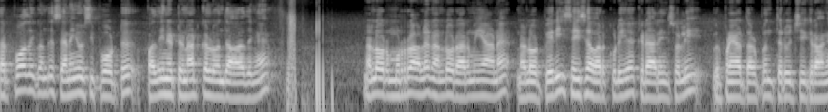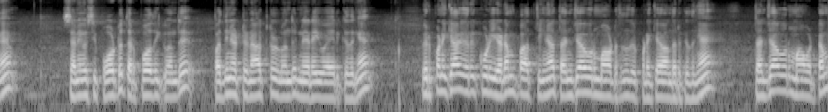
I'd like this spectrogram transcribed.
தற்போதைக்கு வந்து செனையூசி போட்டு பதினெட்டு நாட்கள் வந்து ஆகுதுங்க. நல்ல ஒரு முர்ராவில் நல்ல ஒரு அருமையான நல்ல ஒரு பெரிய சைஸாக வரக்கூடிய கிடாரின்னு சொல்லி விற்பனையாளர் தரப்புன்னு தெரிவிச்சுக்கிறாங்க சனியூசி போட்டு தற்போதைக்கு வந்து பதினெட்டு நாட்கள் வந்து நிறைவாயிருக்குதுங்க. விற்பனைக்காக இருக்கக்கூடிய இடம் பார்த்தீங்கன்னா தஞ்சாவூர் மாவட்டத்திலேருந்து விற்பனைக்காக வந்திருக்குதுங்க. தஞ்சாவூர் மாவட்டம்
